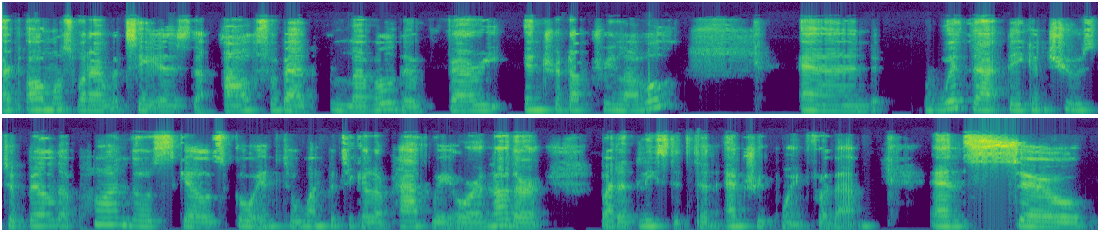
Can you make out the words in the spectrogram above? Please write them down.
at almost what I would say is the alphabet level, the very introductory level. And with that, they can choose to build upon those skills, go into one particular pathway or another, but at least it's an entry point for them. And so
